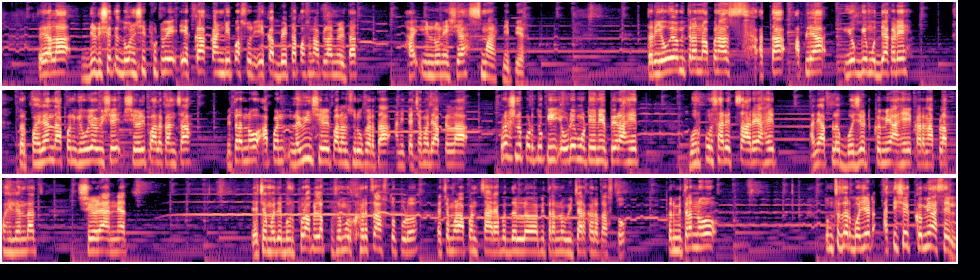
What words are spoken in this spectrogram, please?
तर याला दीडशे ते दोनशे फुटवे एका कांडीपासून एका बेटापासून आपल्याला मिळतात हा इंडोनेशिया स्मार्ट नेपियर. तर येऊया मित्रांनो आपण आज आत्ता आपल्या योग्य मुद्द्याकडे. तर पहिल्यांदा आपण घेऊया विषय शेळी पालकांचा मित्रांनो आपण नवीन शेळी पालन सुरू करता आणि त्याच्यामध्ये आपल्याला प्रश्न पडतो की एवढे मोठे नेपेर आहेत भरपूर सारे चारे आहेत आणि आपलं बजेट कमी आहे कारण आपला पहिल्यांदाच शेळ्या आणण्यात याच्यामध्ये भरपूर आपल्याला समोर खर्च असतो पुढं. त्याच्यामुळे आपण चाऱ्याबद्दल मित्रांनो विचार करत असतो. तर मित्रांनो तुमचं जर बजेट अतिशय कमी असेल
